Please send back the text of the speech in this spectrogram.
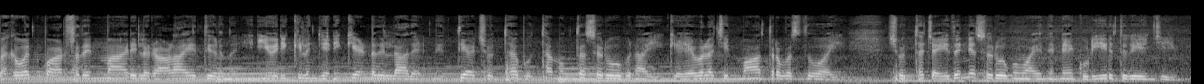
ഭഗവത് പാർഷദന്മാരിൽ ഒരാളായി തീർന്ന് ഇനി ഒരിക്കലും ജനിക്കേണ്ടതില്ലാതെ നിത്യ ശുദ്ധ ബുദ്ധ മുക്തസ്വരൂപനായി കേവല ചിന്മാത്ര വസ്തുവായി ശുദ്ധ ചൈതന്യ സ്വരൂപമായി നിന്നെ കുടിയിരുത്തുകയും ചെയ്യും.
